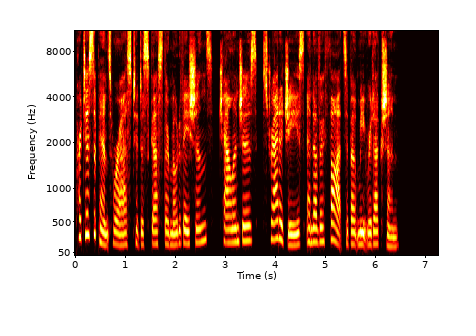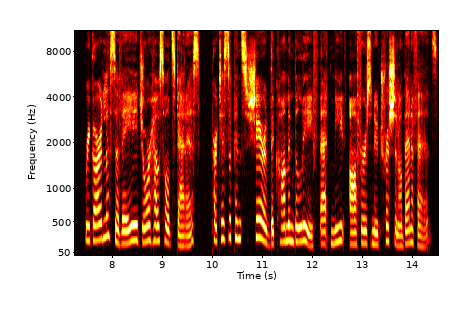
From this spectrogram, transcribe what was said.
Participants were asked to discuss their motivations, challenges, strategies, and other thoughts about meat reduction. Regardless of age or household status, participants shared the common belief that meat offers nutritional benefits.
